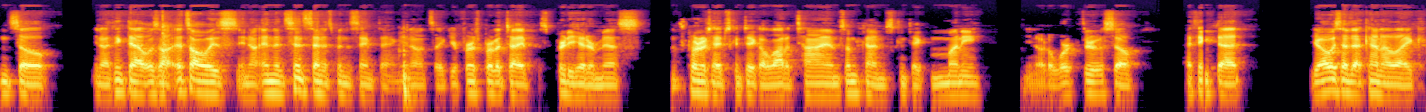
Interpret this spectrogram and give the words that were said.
And so, you know, I think that was it's always you know, and then since then it's been the same thing. You know, it's like your first prototype is pretty hit or miss. The prototypes can take a lot of time, sometimes can take money, you know, to work through. So I think that you always have that kind of like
